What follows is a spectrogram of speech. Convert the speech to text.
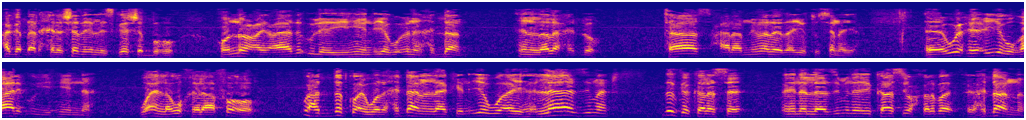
xagga dhar xidhashada in layskaga shabaho oo noocay caado u leeyihiin iyagu inay xidhaan in lala xidho taas xaaraamnimadeeda ayuu tusinaya wixii iyagu qaalib u yihiinna waa in lagu khilaafo oo wax dadku ay wada xidhaan laakiin iyagu ay laazimaan. Dadka kalese ayna laazimin kaasi wax kaleba xidhaanna.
